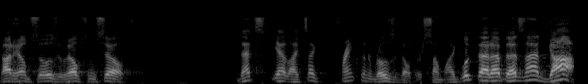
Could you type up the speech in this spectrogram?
God helps those who helps themselves. That's, yeah, like, it's like Franklin Roosevelt or something. Like, look that up. That's not God.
